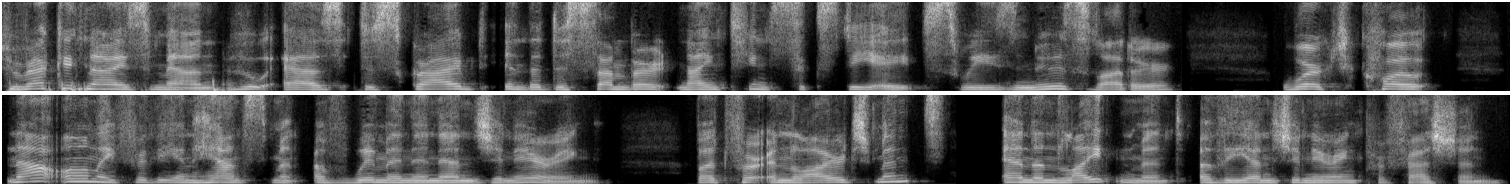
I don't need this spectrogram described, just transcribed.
to recognize men who, as described in the December 1968 SWE's newsletter, worked, quote, not only for the enhancement of women in engineering, but for enlargement and enlightenment of the engineering profession,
